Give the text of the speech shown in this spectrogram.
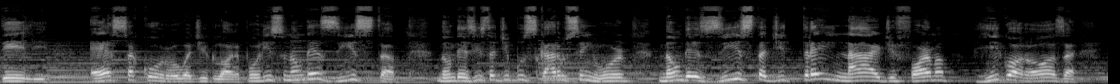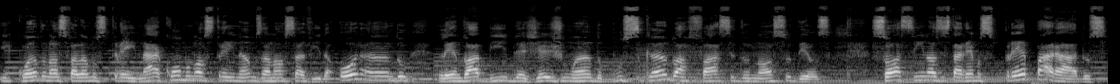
dele essa coroa de glória. Por isso, não desista, não desista de buscar o Senhor, não desista de treinar de forma rigorosa. E quando nós falamos treinar, como nós treinamos a nossa vida? Orando, lendo a Bíblia, jejuando, buscando a face do nosso Deus. Só assim nós estaremos preparados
